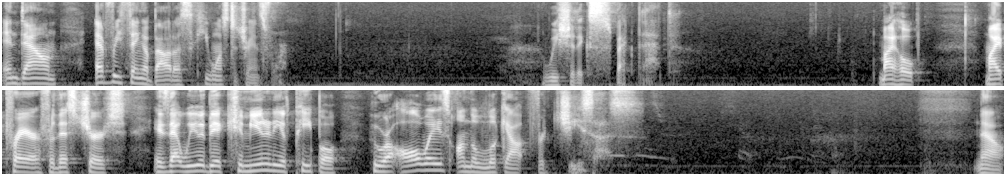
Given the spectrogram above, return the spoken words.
and down. Everything about us, He wants to transform. We should expect that. My hope, my prayer for this church is that we would be a community of people who are always on the lookout for Jesus. Now,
